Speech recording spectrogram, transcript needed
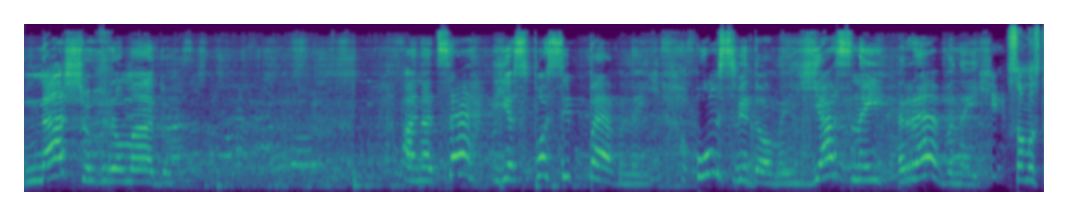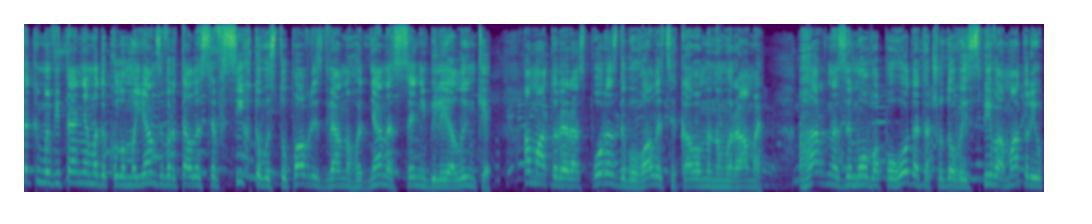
нашу громаду. А на це є спосіб певний, ум свідомий, ясний, ревний. Саме з такими вітаннями до коломиян зверталися всі, хто виступав різдвяного дня на сцені біля ялинки. Аматори раз по раз дивували цікавими номерами. Гарна зимова погода та чудовий спів аматорів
